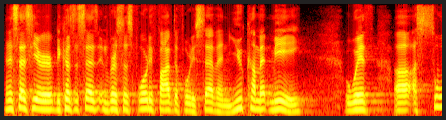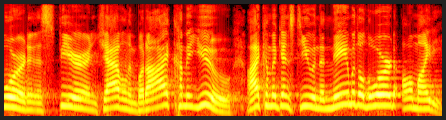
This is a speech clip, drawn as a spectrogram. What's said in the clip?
And it says here, because it says in verses 45 to 47, You come at me with uh, a sword and a spear and javelin, but I come at you. I come against you in the name of the Lord Almighty.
